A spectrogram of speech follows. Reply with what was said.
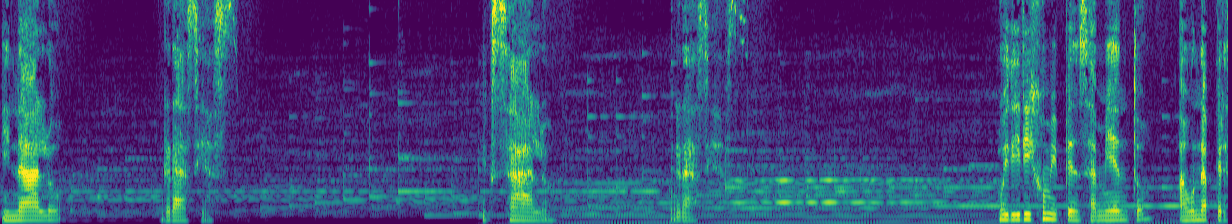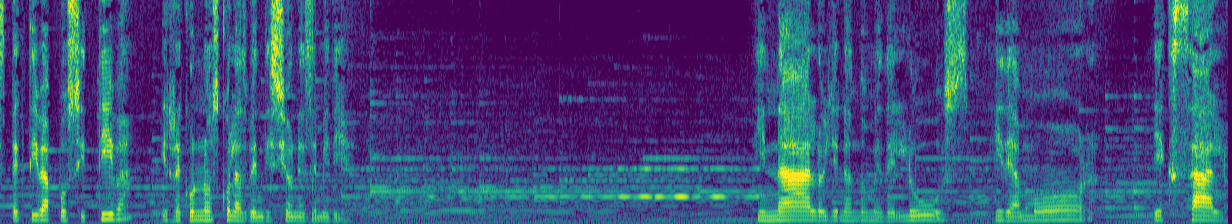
Inhalo, gracias. Exhalo, gracias. Hoy dirijo mi pensamiento a una perspectiva positiva y reconozco las bendiciones de mi día. Inhalo llenándome de luz y de amor y exhalo,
